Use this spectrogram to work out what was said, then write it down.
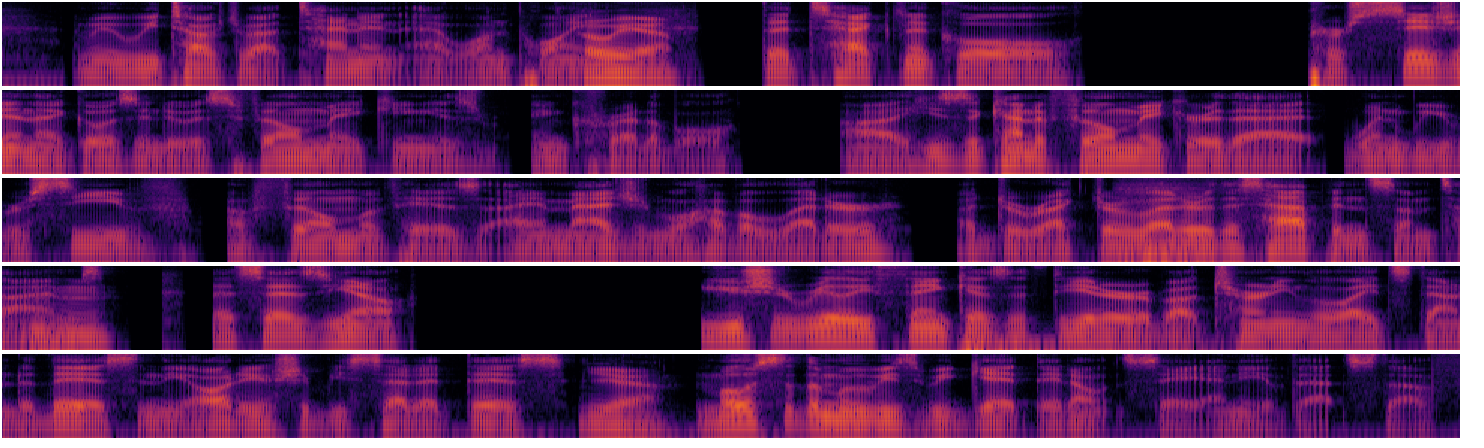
i mean we talked about Tenet at one point Oh yeah. the technical precision that goes into his filmmaking is incredible. Uh, he's the kind of filmmaker that when we receive a film of his, I imagine we'll have a letter, a director letter. This happens sometimes Mhm. that says, you know, you should really think as a theater about turning the lights down to this and the audio should be set at this. Yeah. Most of the movies we get, they don't say any of that stuff.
